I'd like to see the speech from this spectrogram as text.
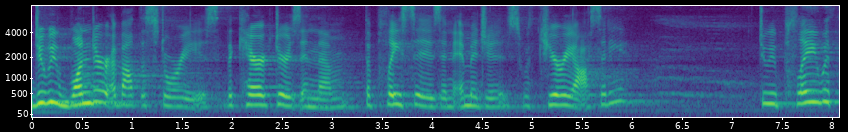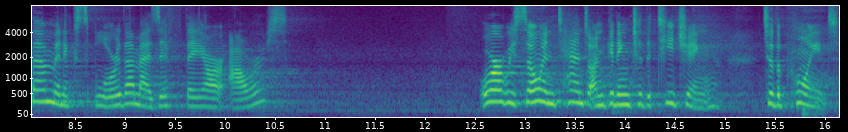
Do we wonder about the stories, the characters in them, the places and images with curiosity? Do we play with them and explore them as if they are ours? Or are we so intent on getting to the teaching, to the point,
